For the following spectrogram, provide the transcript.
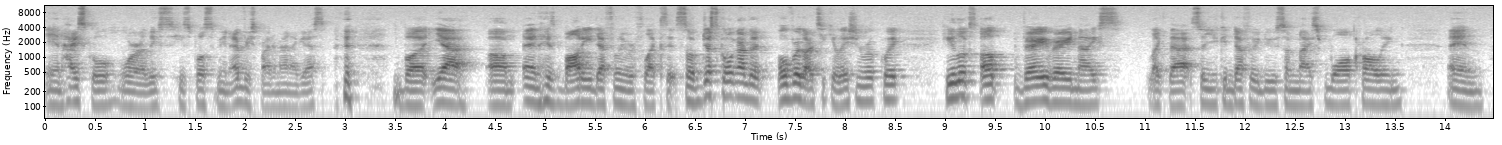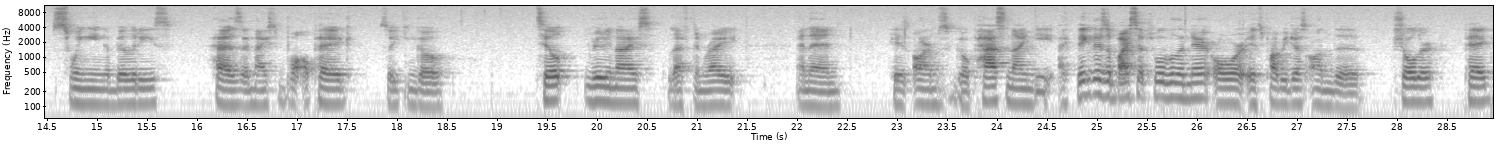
in high school, or at least he's supposed to be in every Spider-Man, I guess. but yeah, um, and his body definitely reflects it. So just going on the over the articulation real quick, he looks up very, very nice like that. So you can definitely do some nice wall crawling and swinging abilities. Has a nice ball peg, so you can go tilt really nice left and right, and then his arms go past 90. I think there's a bicep swivel in there, or it's probably just on the shoulder peg,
